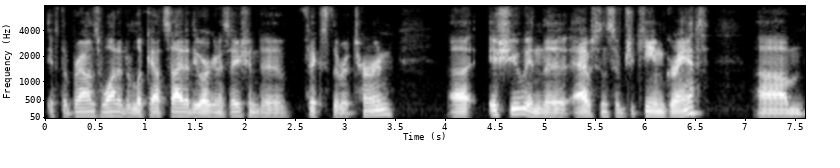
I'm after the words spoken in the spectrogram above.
if the Browns wanted to look outside of the organization to fix the return uh, issue in the absence of Jakeem Grant. Um,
